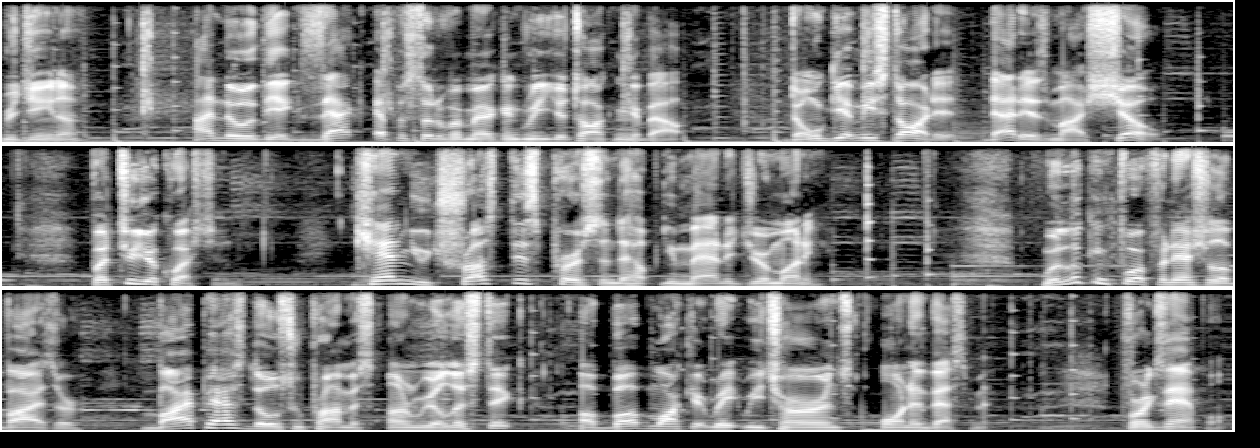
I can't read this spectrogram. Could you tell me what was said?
Regina, I know the exact episode of American Greed you're talking about. Don't get me started, that is my show. But to your question, can you trust this person to help you manage your money? When looking for a financial advisor, bypass those who promise unrealistic, above market rate returns on investment. For example,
